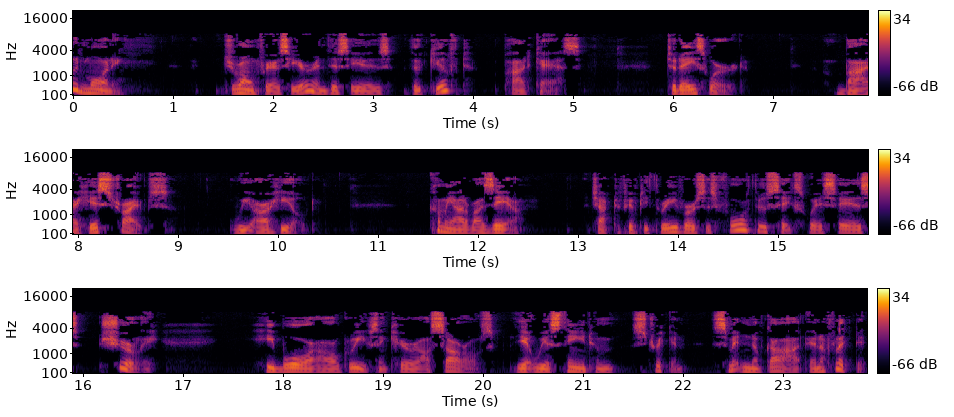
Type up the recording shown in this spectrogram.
Good morning. Jerome Ferris here, and this is the Gift Podcast. Today's word By his stripes we are healed. Coming out of Isaiah chapter 53, verses 4 through 6, where it says, Surely he bore our griefs and carried our sorrows, yet we esteemed him stricken, smitten of God, and afflicted.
